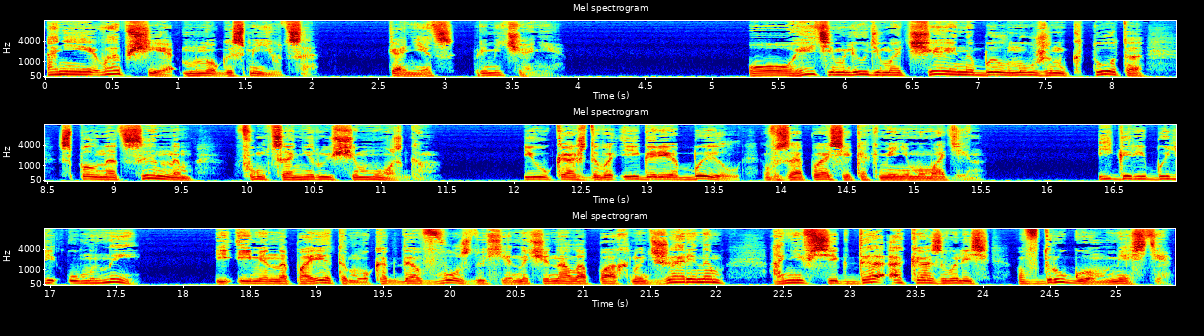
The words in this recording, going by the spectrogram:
Они вообще много смеются. Конец примечания. О, этим людям отчаянно был нужен кто-то с полноценным функционирующим мозгом. И у каждого Игоря был в запасе как минимум один. Игори были умны, и именно поэтому, когда в воздухе начинало пахнуть жареным, они всегда оказывались в другом месте.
